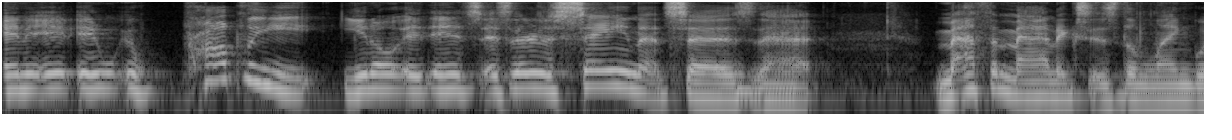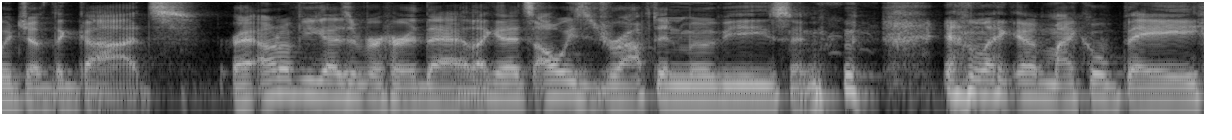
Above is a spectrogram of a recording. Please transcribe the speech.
and it, it, it probably you know it's, it's there's a saying that says that mathematics is the language of the gods right? I don't know if you guys ever heard that. Like that's always dropped in movies and and like a Michael Bay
